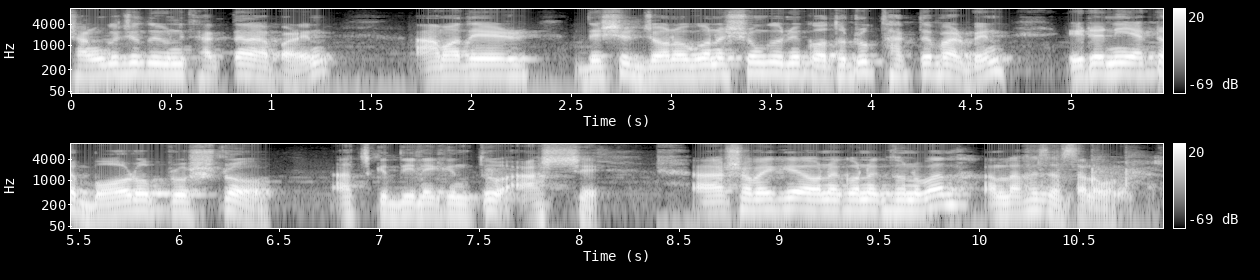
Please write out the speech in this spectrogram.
সঙ্গে যদি উনি থাকতে না পারেন আমাদের দেশের জনগণের সঙ্গে উনি কতটুকু থাকতে পারবেন, এটা নিয়ে একটা বড় প্রশ্ন আজকের দিনে কিন্তু আসছে। সবাইকে অনেক অনেক ধন্যবাদ। আল্লাহ হাফিজ, আসসালামু আলাইকুম।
